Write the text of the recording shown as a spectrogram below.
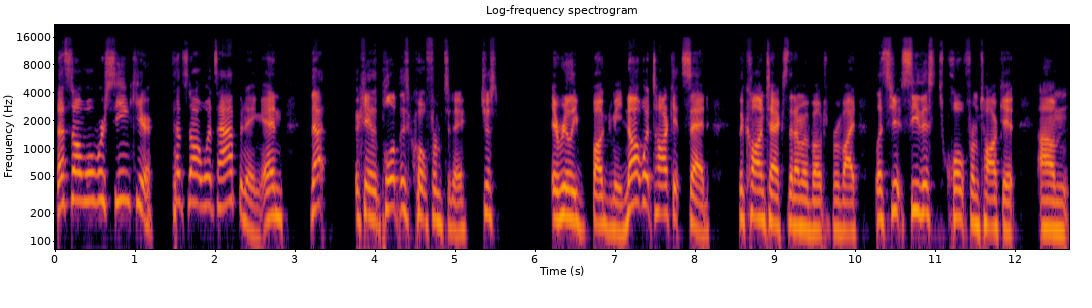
That's not what we're seeing here. That's not what's happening. And that, okay, pull up this quote from today. Just, it really bugged me. Not what Tocchet said, the context that I'm about to provide. Let's see this quote from Tocchet, um,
